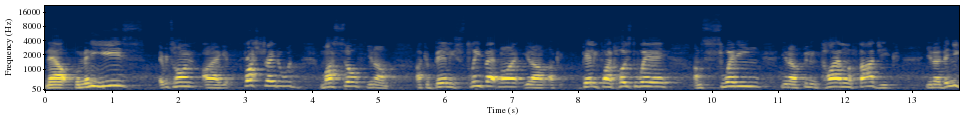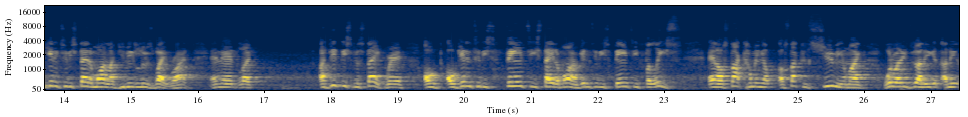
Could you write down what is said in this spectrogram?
Now, for many years, every time I get frustrated with myself, you know, I could barely sleep at night, you know, I could barely find clothes to wear, I'm sweating, you know, I'm feeling tired and lethargic, you know, then you get into this state of mind like you need to lose weight, right? And then, like, I did this mistake where I'll, I'll get into this fancy state of mind, I'll get into this fancy Felise, and I'll start coming up, I'll start consuming. I'm like, what do I need to do? I need to get, I need,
